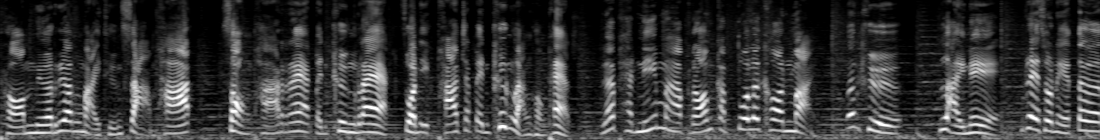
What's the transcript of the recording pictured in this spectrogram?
พร้อมเนื้อเรื่องใหม่ถึง 3 พาร์ท2พาร์ทแรกเป็นครึ่งแรก ส่วนอีกพาร์ทจะเป็นครึ่งหลังของแพท และแพทนี้มาพร้อมกับตัวละครใหม่ นั่นคือไลเน่เรโซเนเตอร์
